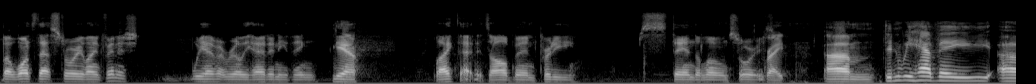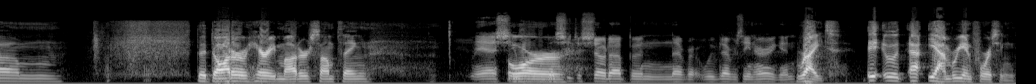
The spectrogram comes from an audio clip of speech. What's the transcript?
but once that storyline finished, we haven't really had anything yeah, like that. It's all been pretty standalone stories. right. Um, didn't we have a um, the daughter of Harry Mudd or something? Yeah, she Or- well, she just showed up and never we've never seen her again. Right. It, it uh, yeah, I'm reinforcing.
